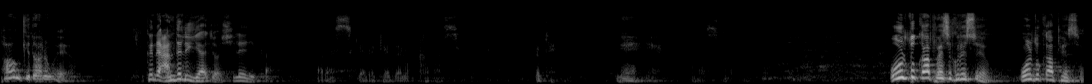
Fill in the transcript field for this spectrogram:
방언 기도하는 거예요. 근데 안 들리게 하죠. 실례니까. 스케르케베로카바스 이렇게. 예, 예. 오늘도 카페에서 그랬어요. 오늘도 카페에서.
